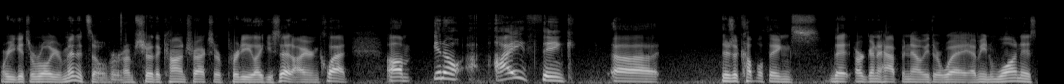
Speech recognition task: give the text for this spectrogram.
where you get to roll your minutes over. I'm sure the contracts are pretty, like you said, ironclad. Um, you know, I- I think uh, there's a couple things that are going to happen now either way. I mean, one is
